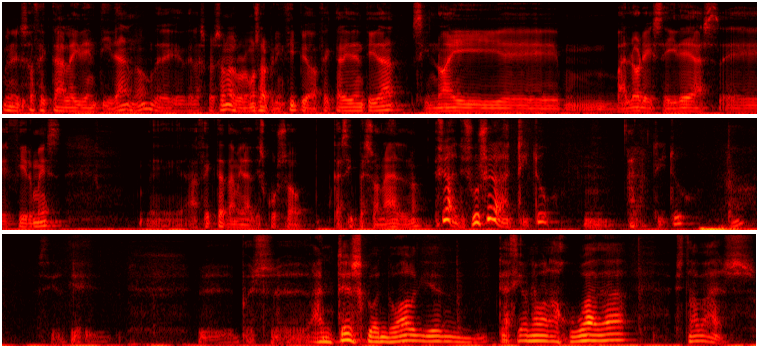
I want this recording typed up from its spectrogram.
Bueno, eso afecta a la identidad ¿no? de, de, las personas. Volvemos al principio. Afecta a la identidad si no hay eh, valores e ideas eh, firmes. Eh, afecta también al discurso casi personal, ¿no? Sí, al discurso y a la actitud. Mm. A la actitud. ¿no? Es decir, que, pues antes, cuando alguien te hacía una mala jugada, estabas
